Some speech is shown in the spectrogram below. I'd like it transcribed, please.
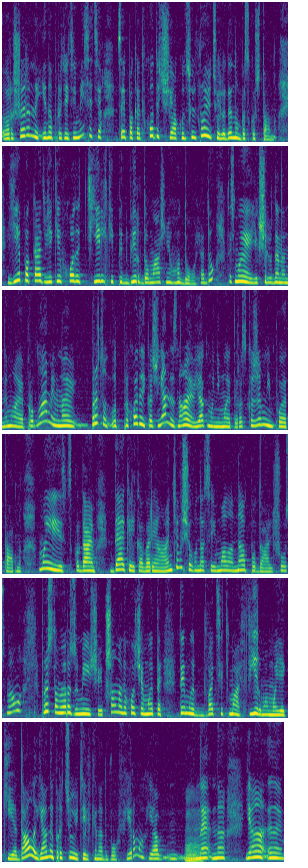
розширений. І на протязі місяця в цей пакет входить, що я консультую цю людину безкоштовно. Є пакет, в який входить тільки підбір домашнього догляду. Тобто, ми, якщо людина не має проблем, вона просто от приходить і каже: Я не знаю, як мені мити, розкажи мені поетапно. Ми їй складаємо декілька варіантів, щоб вона собі мала на подальшу основу. Просто вона розуміє, що якщо вона не хоче мити тими 20 фірмами, які я дала, я не працюю тільки на двох фірмах. Я Мгм. не на я. е,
